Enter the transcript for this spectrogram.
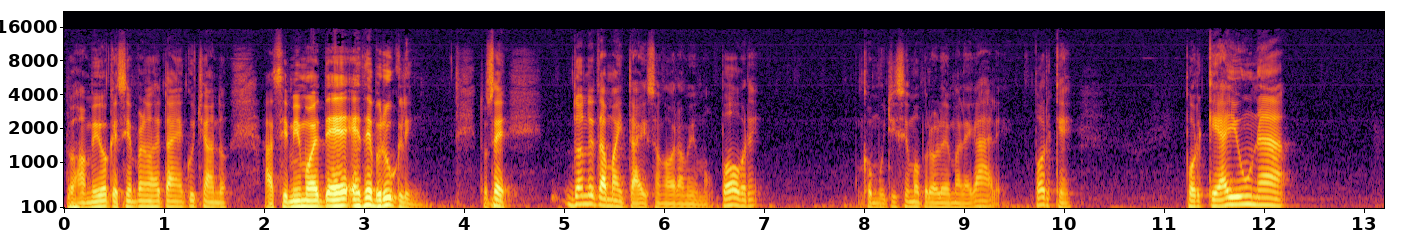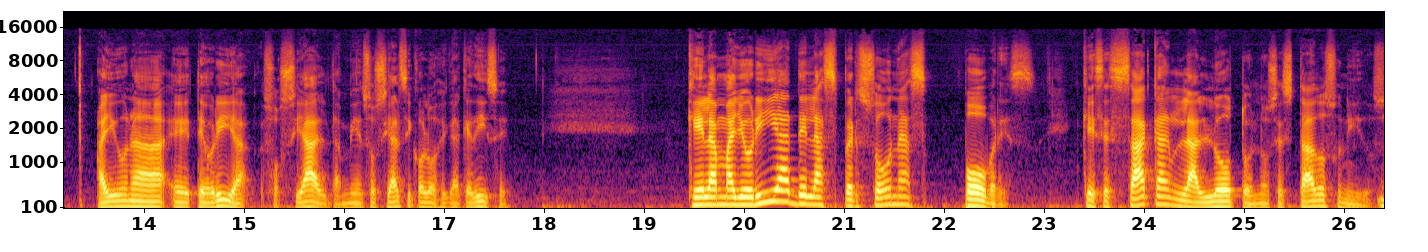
los amigos que siempre nos están escuchando, así mismo es de, Brooklyn. Entonces, ¿dónde está Mike Tyson ahora mismo? Pobre, con muchísimos problemas legales. ¿Por qué? Porque hay una, hay una eh, teoría social también, social psicológica, que dice que la mayoría de las personas pobres que se sacan la loto en los Estados Unidos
